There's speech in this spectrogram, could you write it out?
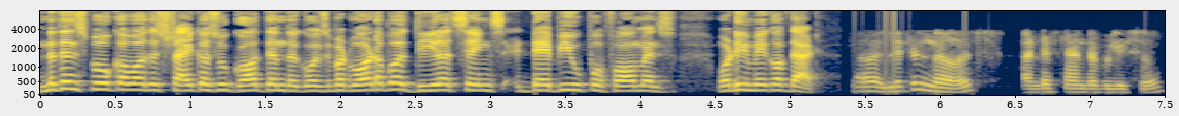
Nitin spoke about the strikers who got them the goals, but what about Dheeraj Singh's debut performance? What do you make of that? A little nervous, understandably so.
